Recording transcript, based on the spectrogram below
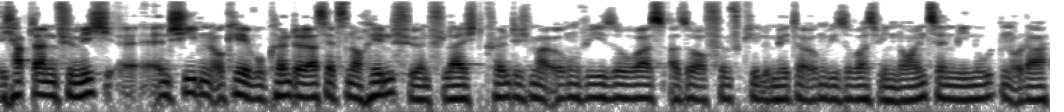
ich habe dann für mich äh, entschieden, okay, wo könnte das jetzt noch hinführen? Vielleicht könnte ich mal irgendwie sowas, also auf fünf Kilometer irgendwie sowas wie 19 Minuten oder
